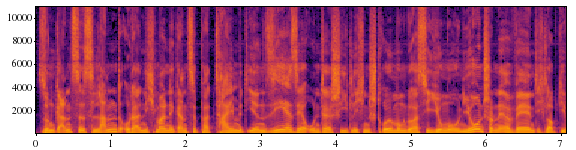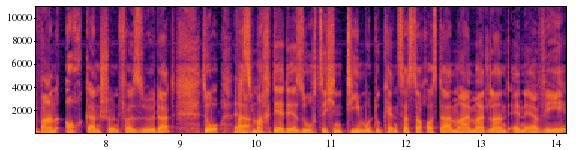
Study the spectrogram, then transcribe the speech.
so ein ganzes Land oder nicht mal eine ganze Partei mit ihren sehr, sehr unterschiedlichen Strömungen. Du hast die Junge Union schon erwähnt. Ich glaube, die waren auch ganz schön versödert. So, ja. was macht der? Der sucht sich ein Team. Und du kennst das doch aus deinem Heimatland NRW.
